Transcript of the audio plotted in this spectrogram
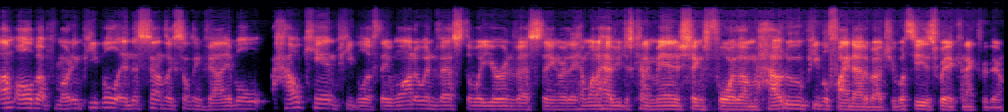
I'm all about promoting people, and this sounds like something valuable. How can people, if they want to invest the way you're investing, or they want to have you just kind of manage things for them, how do people find out about you? What's the easiest way to connect with you?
